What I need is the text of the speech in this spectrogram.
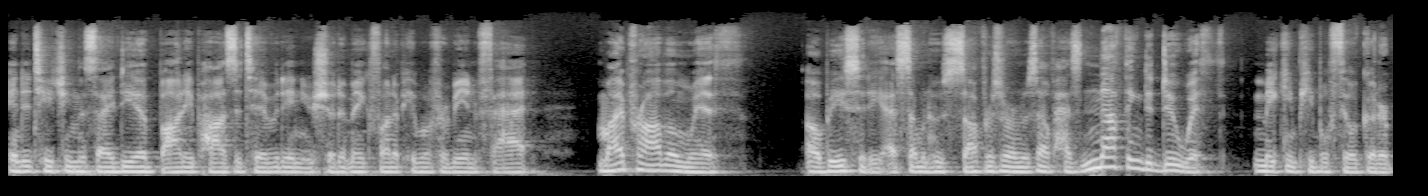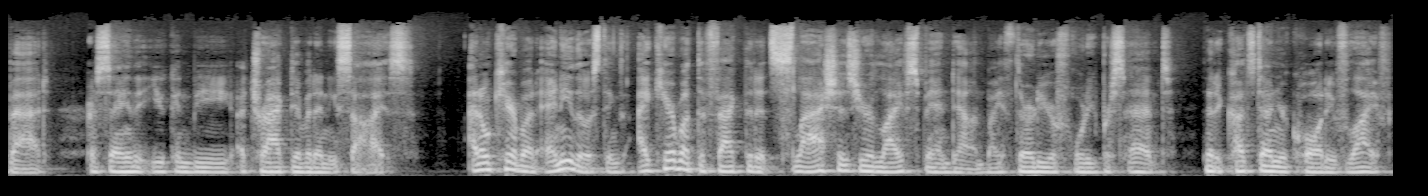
into teaching this idea of body positivity and you shouldn't make fun of people for being fat. My problem with obesity as someone who suffers from himself has nothing to do with making people feel good or bad or saying that you can be attractive at any size. I don't care about any of those things. I care about the fact that it slashes your lifespan down by 30 or 40%, that it cuts down your quality of life,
